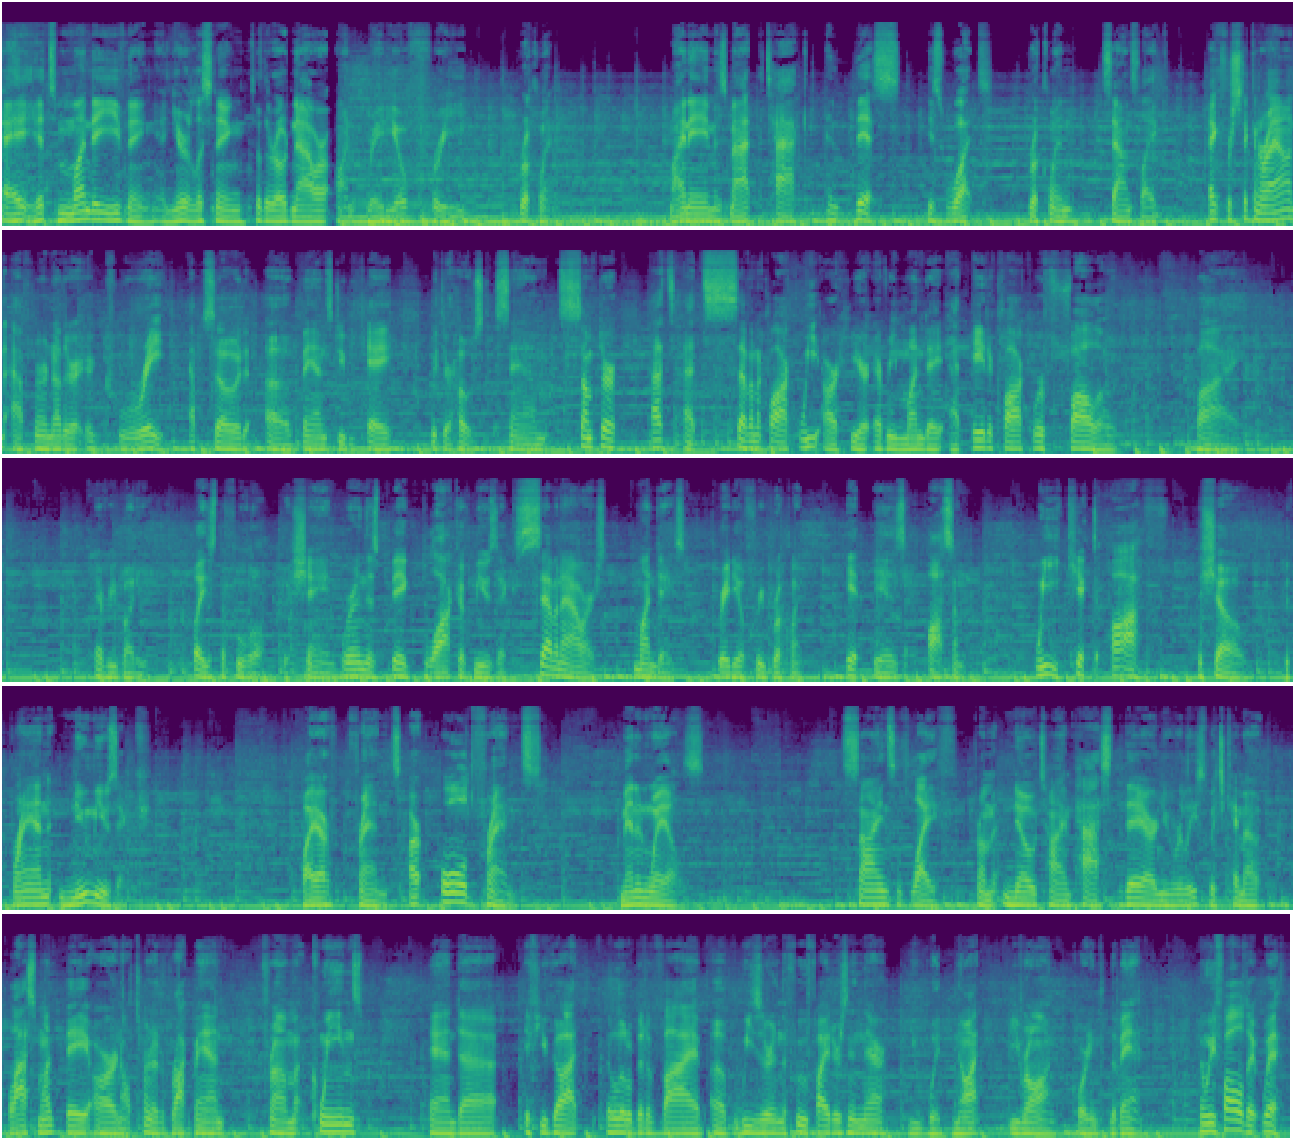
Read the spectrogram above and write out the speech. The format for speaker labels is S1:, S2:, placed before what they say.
S1: Hey, it's Monday evening, and you're listening to the Rodent Hour on Radio Free Brooklyn. My name is Matt Attack, and this is what Brooklyn sounds like. Thanks for sticking around after another great episode of Bands Do BK with your host, Sam Sumter. That's at 7 o'clock. We are here every Monday at 8 o'clock. We're followed by everybody plays the fool with Shane. We're in this big block of music, seven hours, Mondays, Radio Free Brooklyn. It is awesome. We kicked off the show with brand new music by our friends, our old friends, Men and Whales. Signs of Life from No Time Past, their new release, which came out last month. They are an alternative rock band from Queens. And uh, if you got a little bit of vibe of Weezer and the Foo Fighters in there, you would not be wrong, according to the band. And we followed it with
